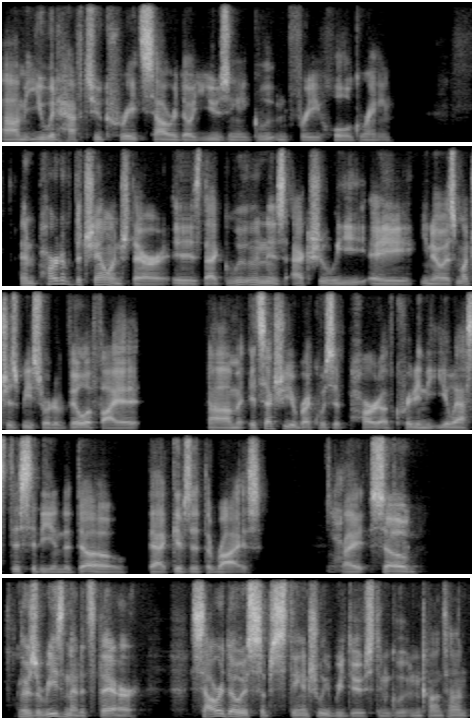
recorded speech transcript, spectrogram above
Um, you would have to create sourdough using a gluten-free whole grain. And part of the challenge there is that gluten is actually a, you know, as much as we sort of vilify it, um, it's actually a requisite part of creating the elasticity in the dough that gives it the rise, Yeah. right? So there's a reason that it's there. Sourdough is substantially reduced in gluten content.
